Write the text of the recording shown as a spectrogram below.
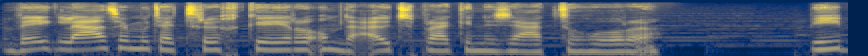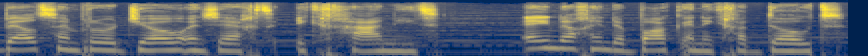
Een week later moet hij terugkeren om de uitspraak in de zaak te horen. B belt zijn broer Joe en zegt: Ik ga niet. Eén dag in de bak en ik ga dood.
